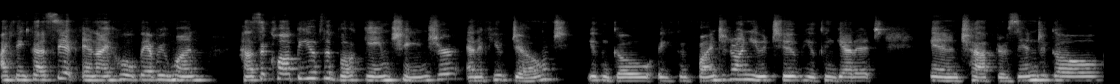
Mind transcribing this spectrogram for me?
I think that's it. And I hope everyone has a copy of the book, Game Changer. And if you don't, you can go, you can find it on YouTube, you can get it in Chapters Indigo.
